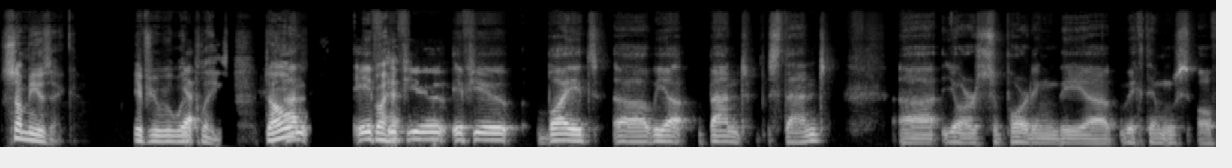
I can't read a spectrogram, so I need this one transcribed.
some music, if you would Yeah. please. Don't and if if you if you buy it uh, via band stand, uh, you're supporting the uh, victims of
